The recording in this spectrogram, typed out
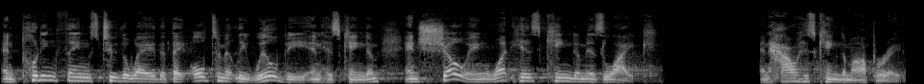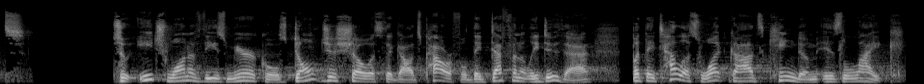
and putting things to the way that they ultimately will be in his kingdom and showing what his kingdom is like and how his kingdom operates. So each one of these miracles don't just show us that God's powerful, they definitely do that, but they tell us what God's kingdom is like.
